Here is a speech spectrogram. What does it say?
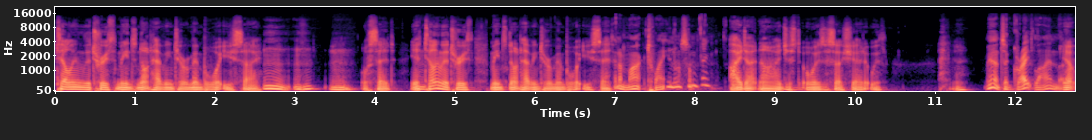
telling the truth means not having to remember what you say Mm, hmm Mm. or said. Yeah, Mm. telling the truth means not having to remember what you said. Is that a Mark Twain or something? I don't know. I just always associate it with. Yeah, it's a great line though, Yep.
